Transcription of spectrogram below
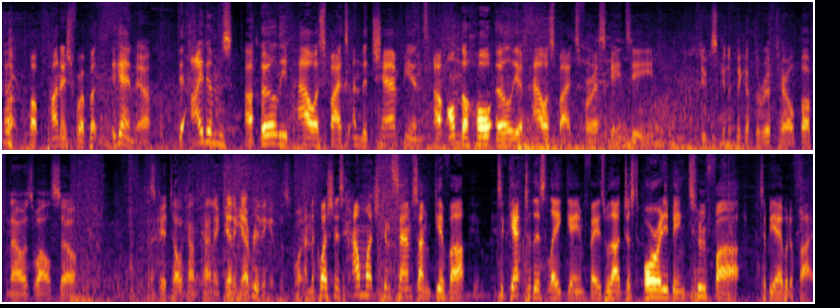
but, but punish for it. But again, yeah. the items are early power spikes, and the champions are on the whole earlier power spikes for SKT. Duke's going to pick up the Rift Herald buff now as well, so SK Telecom kind of getting everything at this point. And the question is, how much can Samsung give up to get to this late game phase without just already being too far to be able to fight?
